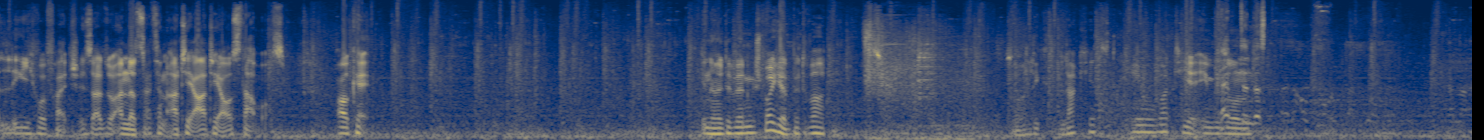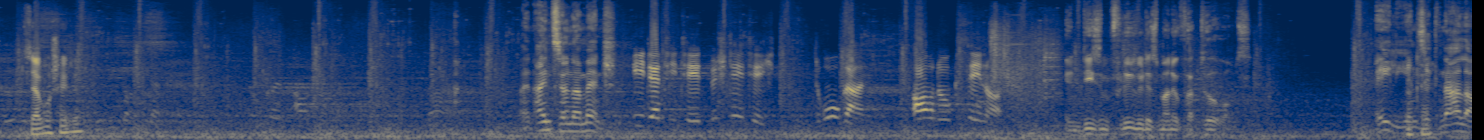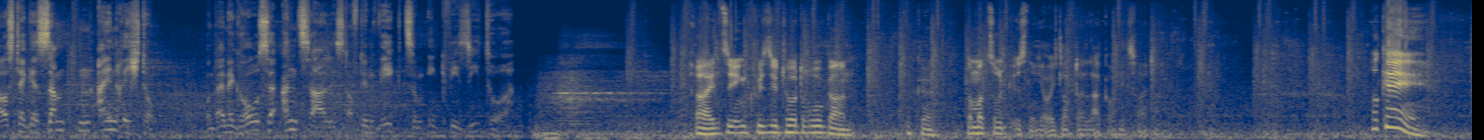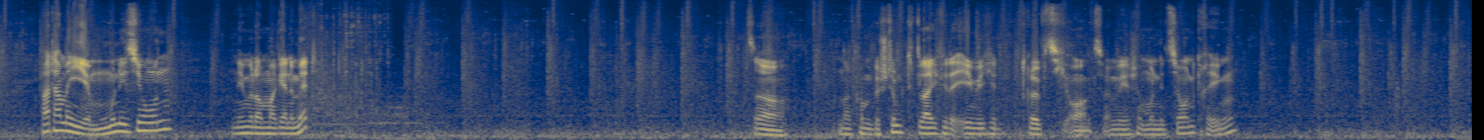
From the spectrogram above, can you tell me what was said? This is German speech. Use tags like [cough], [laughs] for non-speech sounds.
liege ich wohl falsch. Ist also anders als ein AT-AT aus Star Wars. Okay. Inhalte werden gespeichert, bitte warten. So, liegt lag jetzt irgendwo was hier? Irgendwie so ein Servoschädel? Ein einzelner Mensch. Identität bestätigt. Drogan. Ordo Xenos. In diesem Flügel des Manufakturums. Alien-Signale aus der gesamten Einrichtung. Und eine große Anzahl ist auf dem Weg zum Inquisitor. Rein Sie Inquisitor Drogan. Okay. Nochmal zurück ist nicht, aber ich glaube, da lag auch nichts weiter. Okay. Was haben wir hier? Munition. Nehmen wir doch mal gerne mit. So. Und dann kommen bestimmt gleich wieder irgendwelche 30 Orks, wenn wir hier schon Munition kriegen.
